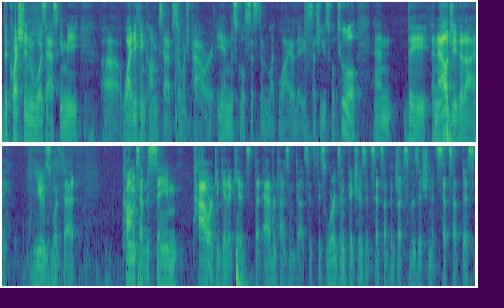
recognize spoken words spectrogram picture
the question was asking me, uh, why do you think comics have so much power in the school system? Like, why are they such a useful tool? And the analogy that I used was that comics have the same power to get at kids that advertising does. It's this words and pictures. It sets up a juxtaposition. It sets up this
